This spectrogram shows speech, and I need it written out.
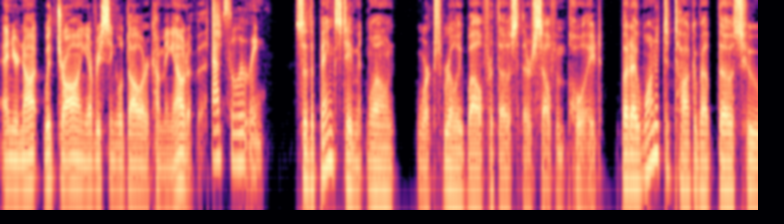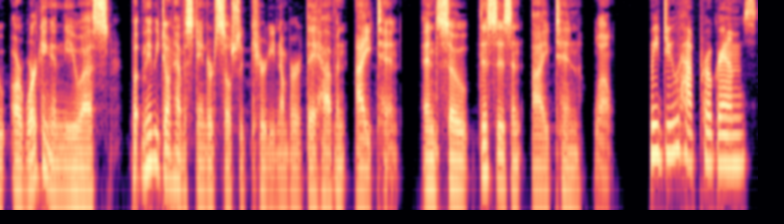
and you're not withdrawing every single dollar coming out of it. Absolutely. So the bank statement loan works really well for those that are self employed. But I wanted to talk about those who are working in the US, but maybe don't have a standard social security number. They have an ITIN. And so this is an ITIN loan. We do have programs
